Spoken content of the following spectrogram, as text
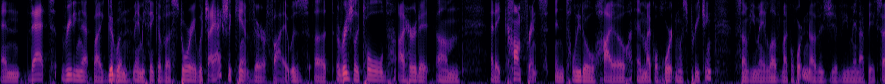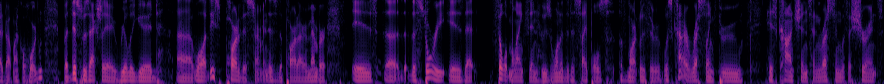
And that, reading that by Goodwin, made me think of a story which I actually can't verify. It was uh, originally told, I heard it. Um, at a conference in Toledo, Ohio, and Michael Horton was preaching. Some of you may love Michael Horton, others of you may not be excited about Michael Horton, but this was actually a really good, uh, well, at least part of this sermon. This is the part I remember. Is uh, the story is that Philip Melanchthon, who's one of the disciples of Martin Luther, was kind of wrestling through his conscience and wrestling with assurance.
